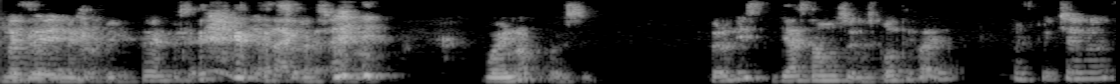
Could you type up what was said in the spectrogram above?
Pues sí. necrofilia. Exacto. Bueno, pues. Pero ya estamos en Spotify. Escúchenos.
